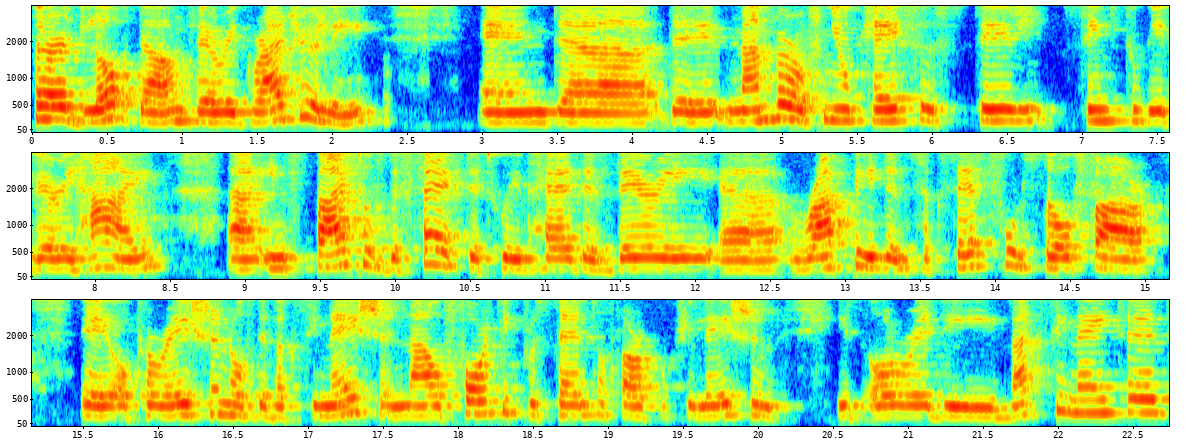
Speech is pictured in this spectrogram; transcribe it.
third lockdown very gradually. And uh, the number of new cases still seems to be very high, uh, in spite of the fact that we've had a very uh, rapid and successful so far uh, operation of the vaccination. Now 40% of our population is already vaccinated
